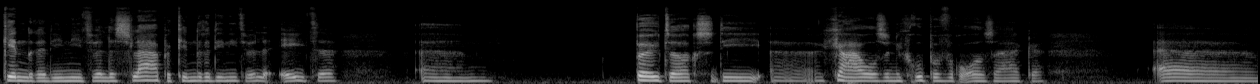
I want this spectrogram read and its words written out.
kinderen die niet willen slapen, kinderen die niet willen eten, uh, peuters die uh, chaos in de groepen veroorzaken, ehm,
